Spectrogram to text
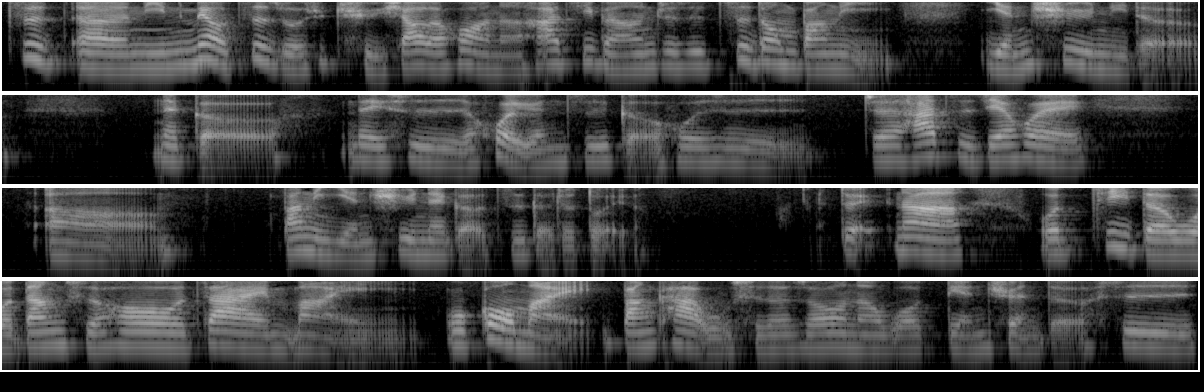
自呃，你没有自主去取消的话呢，它基本上就是自动帮你延续你的那个类似会员资格，或者是就是他直接会呃帮你延续那个资格就对了。对，那我记得我当时候在买我购买邦卡五十的时候呢，我点选的是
